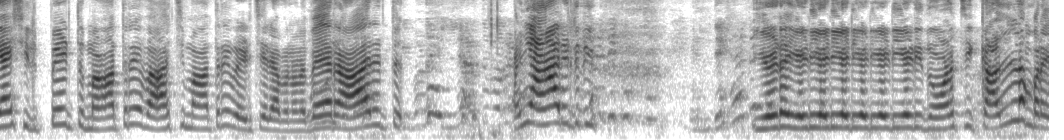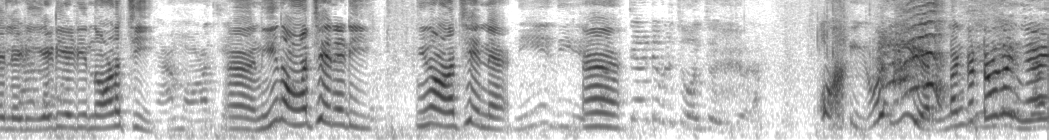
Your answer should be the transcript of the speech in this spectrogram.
ഞാൻ ശില്പയെടുത്ത് മാത്രമേ വാച്ച് മാത്രമേ മേടിച്ചു തരാൻ പറഞ്ഞുള്ളൂ. വേറെ ആരത്ത് ഞാൻ ആരെടുത്ത് എടി എടാ എടി എടി എടി എടി എടി നോണച്ചി കള്ളം പറയല്ലേ എടി എടി എടി നോണച്ചി നീ നോണച്ചി തന്നെ എടി. നീ നോണച്ചി തന്നെ. എണ്ണം കെട്ടോളൂ ഞാൻ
